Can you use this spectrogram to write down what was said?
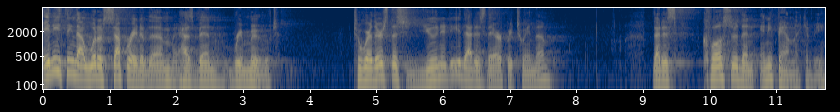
anything that would have separated them has been removed to where there's this unity that is there between them that is closer than any family can be,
